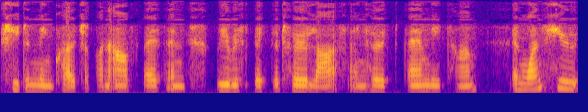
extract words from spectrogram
She didn't encroach upon our space and we respected her life and her family time. And once you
